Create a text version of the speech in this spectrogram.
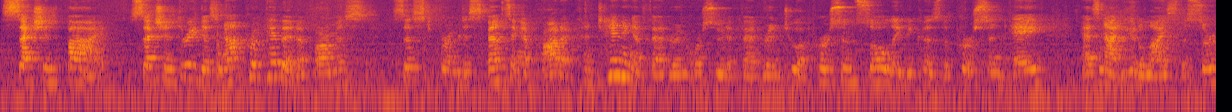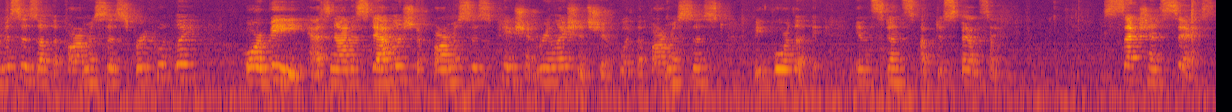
Section 5, Section 3 does not prohibit a pharmacist from dispensing a product containing ephedrine or pseudoephedrine to a person solely because the person A has not utilized the services of the pharmacist frequently, or B has not established a pharmacist-patient relationship with the pharmacist before the instance of dispensing. Section 6,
